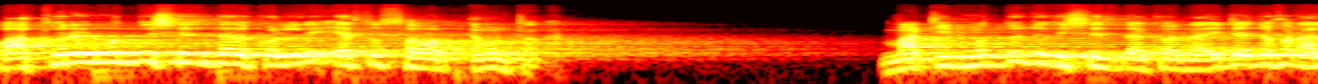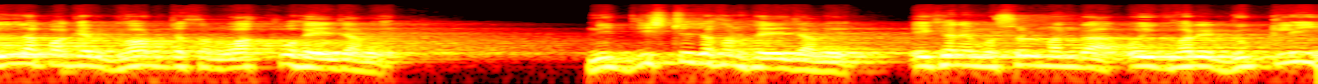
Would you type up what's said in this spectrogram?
পাথরের মধ্যে সেজদা করলে এত স্বভাব এমনটা না। মাটির মধ্যে যদি সেজদা করে না, এটা যখন আল্লাহ পাকের ঘর যখন ওয়াক্ফ হয়ে যাবে, নির্দিষ্ট যখন হয়ে যাবে, এখানে মুসলমানরা ওই ঘরে ঢুকলেই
